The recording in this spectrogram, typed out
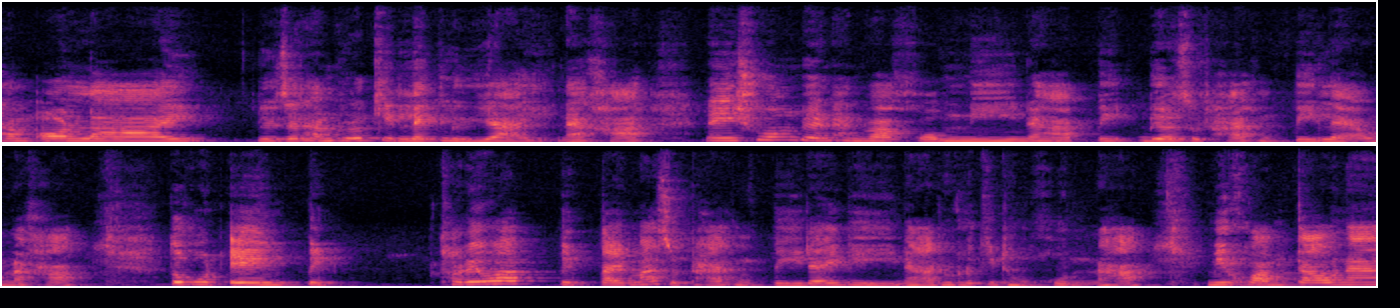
ทำออนไลน์ หรือจะทำธุรกิจเล็กหรือใหญ่นะคะ ในช่วงเดือนธันวาคมนี้นะคะปีเดือนสุดท้ายของปีแล้วนะคะ ตัวคุณเองปิด เขาเรียกว่าปิดไตรมาสสุดท้ายของปีได้ดีนะคะ ธุรกิจของคุณนะคะ มีความก้าวหน้า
